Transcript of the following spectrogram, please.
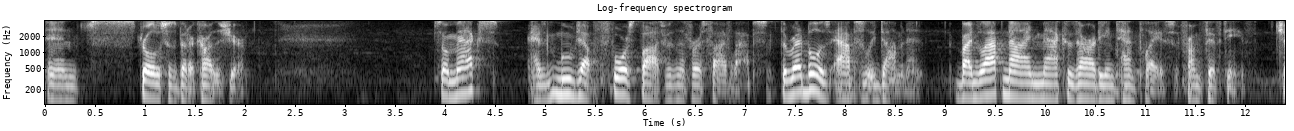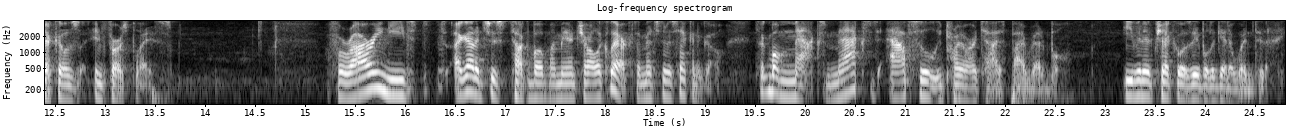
And Stroll just has a better car this year. So Max has moved up four spots within the first five laps. The Red Bull is absolutely dominant. By lap nine, Max is already in 10th place from 15th. Checo's in first place. Ferrari needs, I got to just talk about my man Charles Leclerc, because I mentioned him a second ago. Talk about Max. Max is absolutely prioritized by Red Bull, even if Checo was able to get a win today.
